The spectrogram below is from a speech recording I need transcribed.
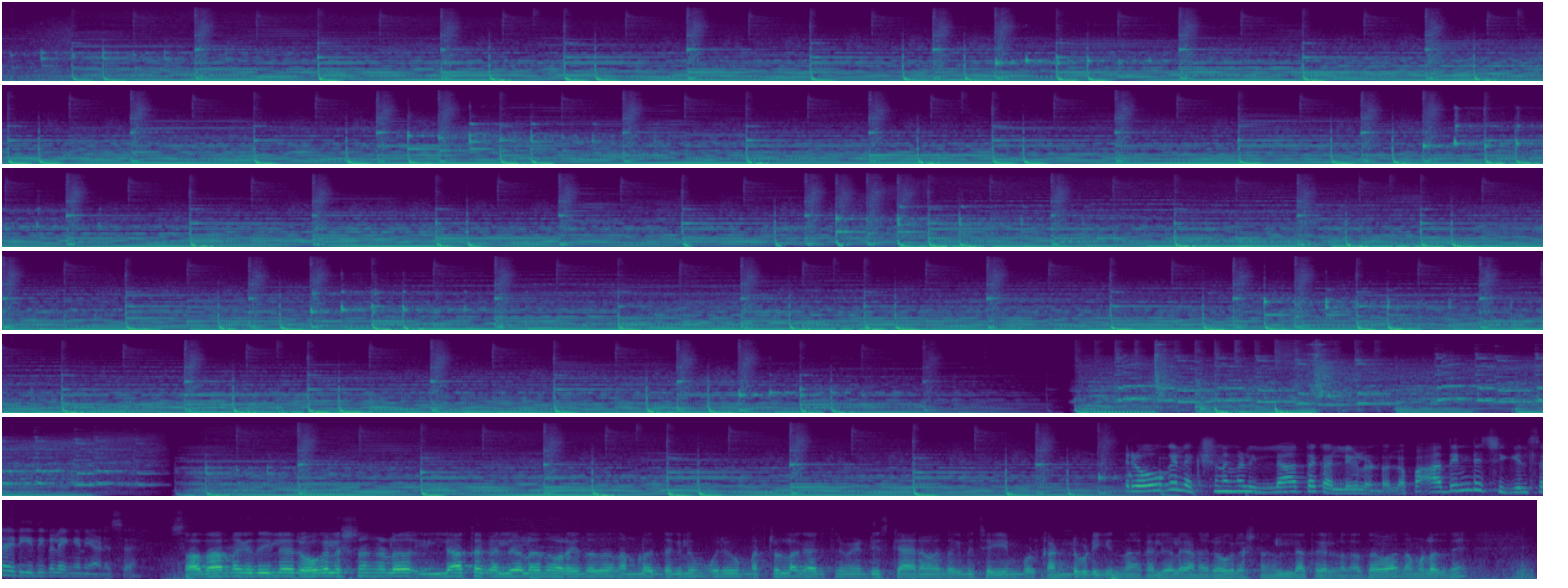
രോഗലക്ഷണങ്ങൾ ഇല്ലാത്ത കല്ലുകളുണ്ടല്ലോ. അപ്പോൾ അതിന്റെ ചികിത്സാ രീതികൾ എങ്ങനെയാണ് സർ? സാധാരണഗതിയിൽ രോഗലക്ഷണങ്ങൾ ഇല്ലാത്ത കല്ലുകൾ എന്ന് പറയുന്നത് നമ്മൾ എന്തെങ്കിലും ഒരു മറ്റുള്ള കാര്യത്തിന് വേണ്ടി സ്കാനോ എന്തെങ്കിലും ചെയ്യുമ്പോൾ കണ്ടുപിടിക്കുന്ന കല്ലുകളെയാണ് രോഗലക്ഷണങ്ങൾ ഇല്ലാത്ത കല്ലുകൾ. അഥവാ നമ്മളതിനെ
